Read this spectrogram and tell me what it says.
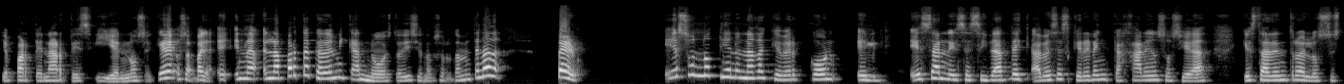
y aparte en artes y en no sé qué. O sea, vaya, en la, en la parte académica no estoy diciendo absolutamente nada, pero eso no tiene nada que ver con el esa necesidad de a veces querer encajar en sociedad que está dentro de los,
